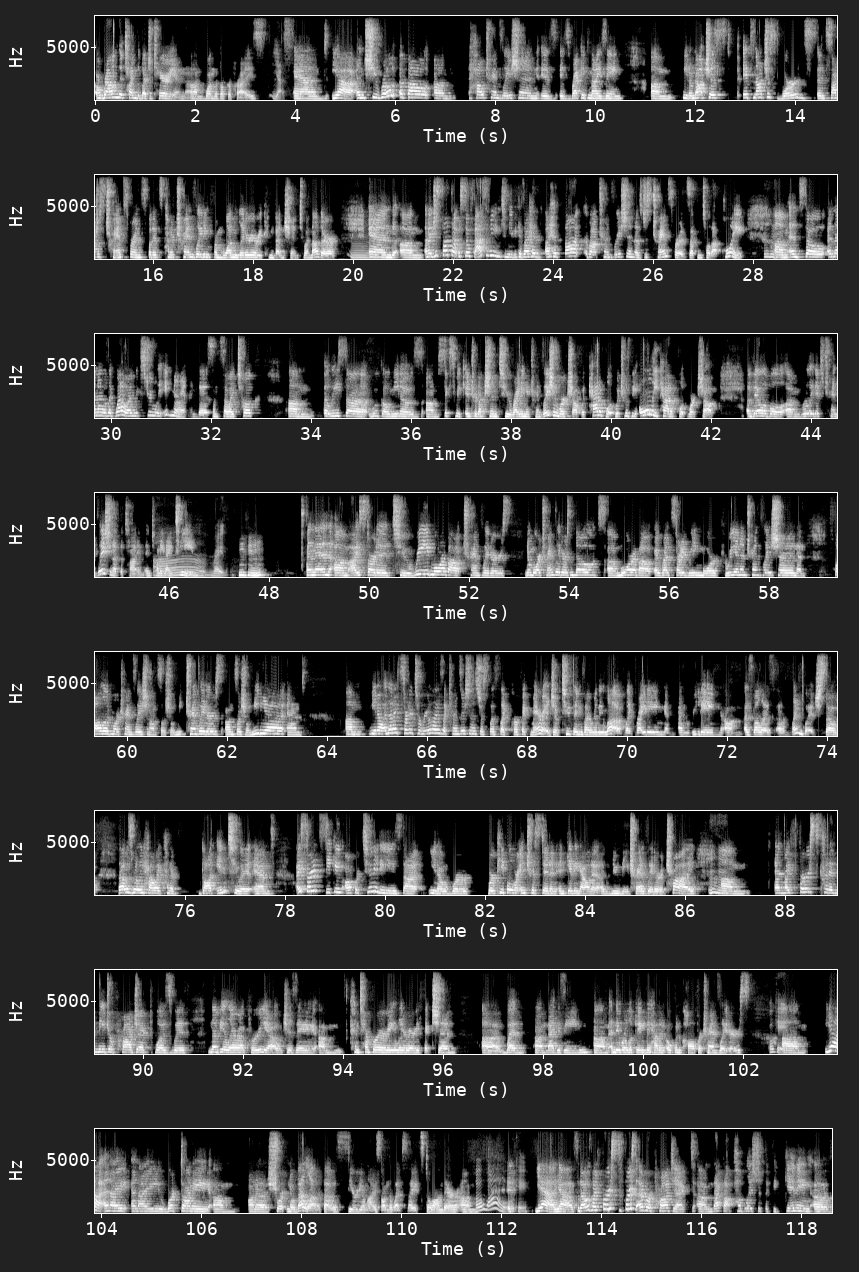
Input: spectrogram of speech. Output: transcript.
Around the time the vegetarian um, won the Booker Prize. Yes. And yeah, and she wrote about um, how translation is is recognizing um, you know not just it's not just words and it's not just transference but it's kind of translating from one literary convention to another mm. and um, and i just thought that was so fascinating to me because i had i had thought about translation as just transference up until that point mm-hmm. um, and so and then i was like wow i'm extremely ignorant in this and so i took um, Elisa Wuka um, six week introduction to writing and translation workshop with Catapult, which was the only Catapult workshop available um, related to translation at the time in 2019. Ah, right. Mm-hmm. And then um, I started to read more about translators, you know, more translators' notes, uh, more about, I read, started reading more Korean in translation and followed more translation on social me- translators on social media and um, you know and then i started to realize like translation is just this like perfect marriage of two things i really love like writing and, and reading um, as well as um, language. So that was really how i kind of got into it. And i started seeking opportunities that you know were where people were interested in, in giving out a, a, newbie translator a try. Mm-hmm. Um, and my first kind of major project was with Nebulera Korea, which is a um, contemporary literary fiction uh, web um, magazine. Um, and they were looking, they had an open call for translators. Okay. Um, yeah, and I and I worked on a um, on a short novella that was serialized on the website, still on there. Um, oh wow! It, okay. Yeah, yeah. So that was my first first ever project um, that got published at the beginning of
